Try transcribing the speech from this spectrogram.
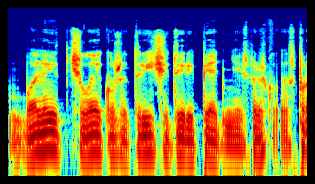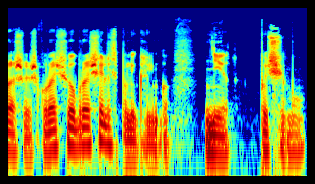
болеет человек уже 3, 4, 5 дней. Спраш- Спрашиваешь, к врачу обращались в поликлинику? Нет. Почему?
